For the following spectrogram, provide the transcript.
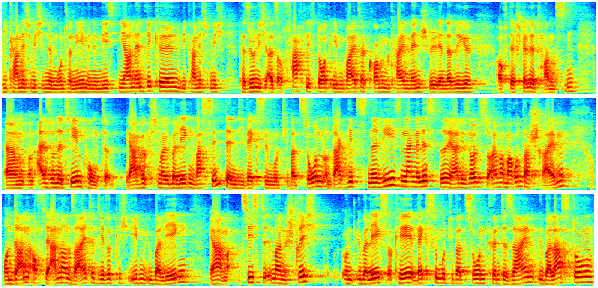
wie kann ich mich in einem Unternehmen in den nächsten Jahren entwickeln? Wie kann ich mich persönlich als auch fachlich dort eben weiterkommen? Kein Mensch will in der Regel auf der Stelle tanzen. Ähm, und all so eine Themenpunkte. Ja, wirklich mal überlegen, was sind denn die Wechselmotivationen? Und da gibt es eine riesenlange Liste, ja, die solltest du einfach mal runterschreiben und dann auf der anderen Seite dir wirklich eben überlegen, ja, ziehst du immer einen Strich und überlegst, okay, Wechselmotivation könnte sein, Überlastung,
